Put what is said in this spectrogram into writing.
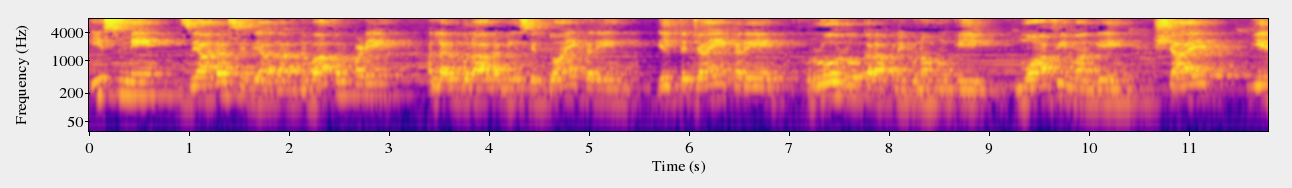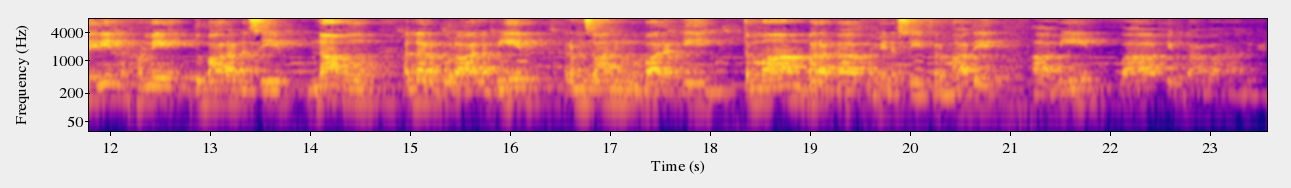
اس میں زیادہ سے زیادہ نوافل پڑھیں۔ اللہ رب العالمین سے دعائیں کریں، التجائیں کریں۔ رو رو کر اپنے گناہوں کی معافی مانگیں۔ شاید یہ دن ہمیں دوبارہ نصیب نہ ہو۔ اللہ رب العالمین رمضان المبارک کی تمام برکات ہمیں نصیب فرما دے۔ آمین. واخر دعوانا الحمد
